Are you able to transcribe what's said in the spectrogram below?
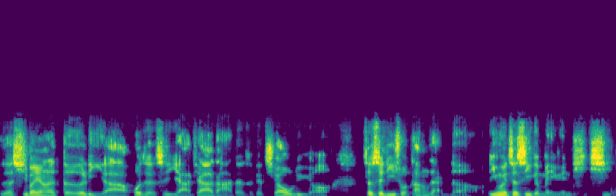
的西班牙的德里啊，或者是雅加达的这个焦虑哦，这是理所当然的，因为这是一个美元体系。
